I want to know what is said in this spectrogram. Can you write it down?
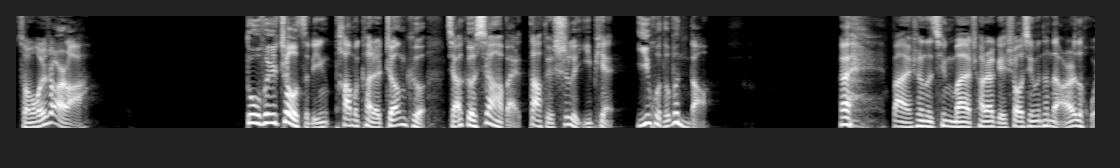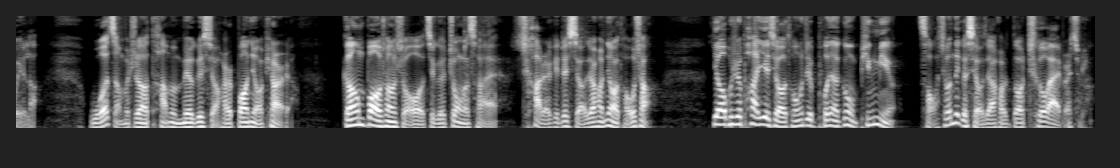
怎么回事啊？杜飞、赵子林他们看着张克夹克下摆，大腿湿了一片，疑惑的问道：“哎，半生的清白差点给邵新文他那儿子毁了，我怎么知道他们没有给小孩包尿片呀？”刚抱上手就给中了彩，差点给这小家伙尿头上。要不是怕叶晓彤这婆娘跟我拼命，早就那个小家伙到车外边去了。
